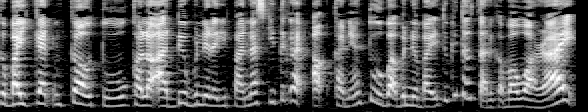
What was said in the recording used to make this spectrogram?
kebaikan engkau tu kalau ada benda lagi panas kita kan upkan yang tu. Sebab benda baik tu kita letak dekat bawah right?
